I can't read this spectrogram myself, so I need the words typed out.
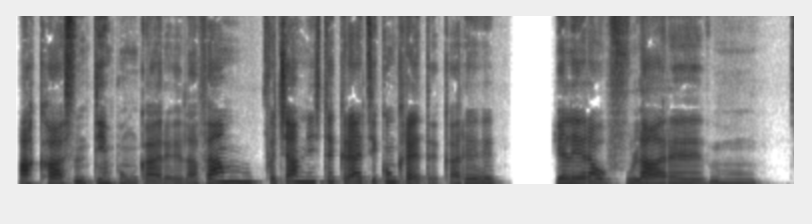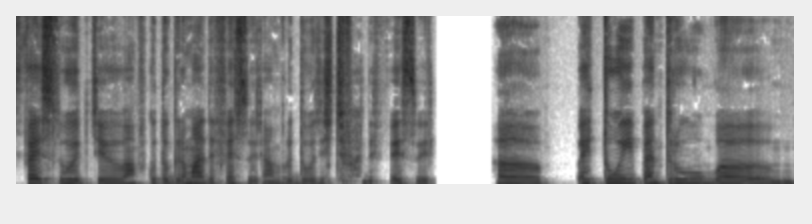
acasă, în timpul în care îl aveam, făceam niște creații concrete, care ele erau fulare, fesuri, am făcut o grămadă de fesuri, am vreo 20 ceva de fesuri, uh, etui pentru uh,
